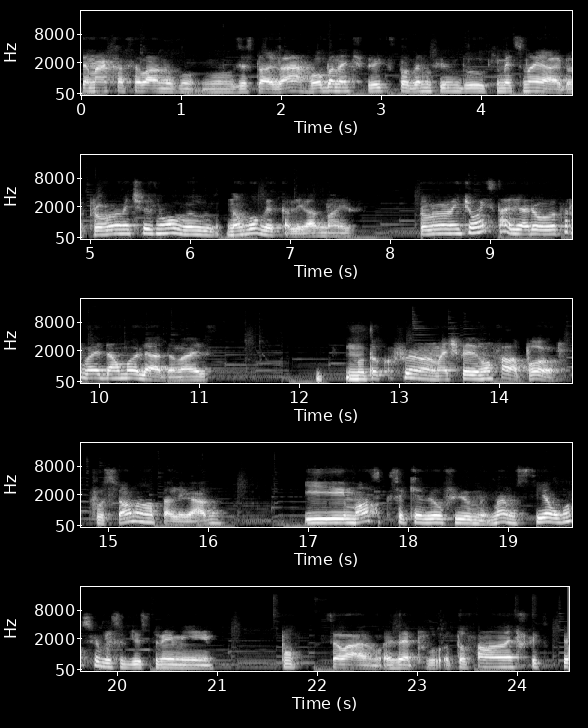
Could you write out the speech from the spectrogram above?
você marca, sei lá, no- nos stories, ah, arroba Netflix, tô vendo o filme do Kimetsu no Yaiba. Provavelmente eles não vão, não vão ver, tá ligado? Mas provavelmente um estagiário ou outro vai dar uma olhada, mas não tô confirmando, mas tipo, eles vão falar, pô, funcionou, tá ligado? E mostra que você quer ver o filme. Mano, se algum serviço de streaming, sei lá, um exemplo, eu tô falando Netflix porque,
